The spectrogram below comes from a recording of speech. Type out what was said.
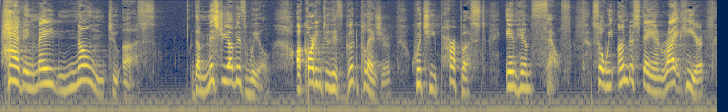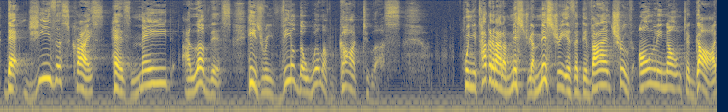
having made known to us the mystery of his will, according to his good pleasure, which he purposed in himself. So we understand right here that Jesus Christ has made, I love this, He's revealed the will of God to us. When you're talking about a mystery, a mystery is a divine truth only known to God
